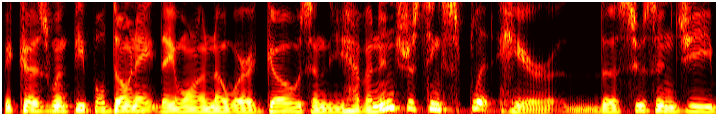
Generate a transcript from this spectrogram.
because when people donate, they want to know where it goes, and you have an interesting split here. The Susan G.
